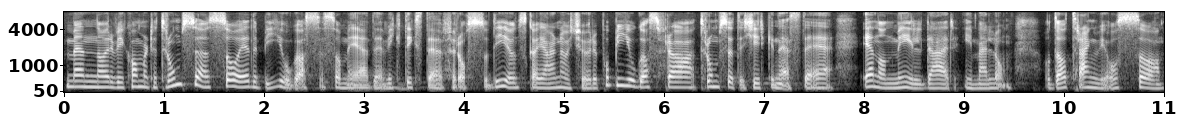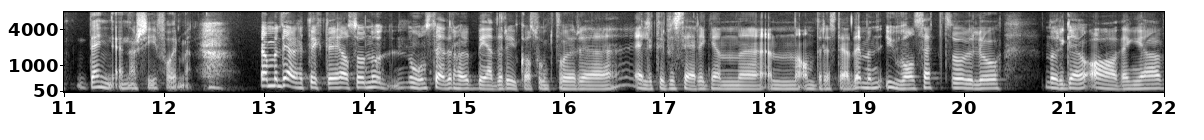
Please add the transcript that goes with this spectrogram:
Men når vi kommer til Tromsø, så er det biogass som er det viktigste for oss. Og de ønsker gjerne å kjøre på biogass fra Tromsø til Kirkenes. Det er noen mil der imellom. Og da trenger vi også den energiformen. Ja, men Det er jo helt riktig. Altså, noen steder har jo bedre utgangspunkt for eh, elektrifisering eh, enn andre steder. Men uansett så vil jo Norge er jo avhengig av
